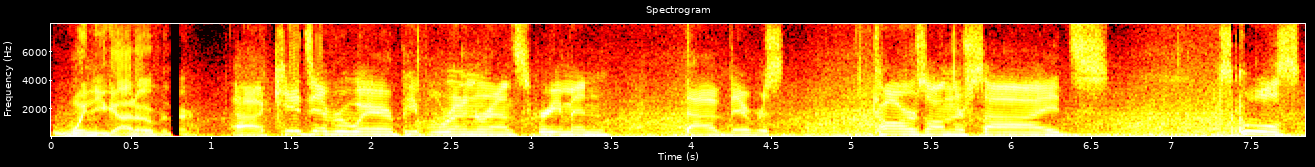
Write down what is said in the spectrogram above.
when you got over there. Uh, kids everywhere, people running around screaming. Uh, there was cars on their sides. School's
